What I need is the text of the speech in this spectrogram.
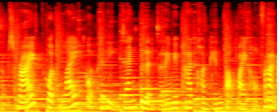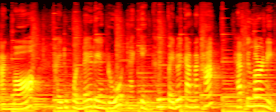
subscribe กดไลค์กดกระดิ่งแจ้งเตือนจะได้ไม่พลาดคอนเทนต์ต่อไปของฝรั่งอังมอให้ทุกคนได้เรียนรู้และเก่งขึ้นไปด้วยกันนะคะ Happy learning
